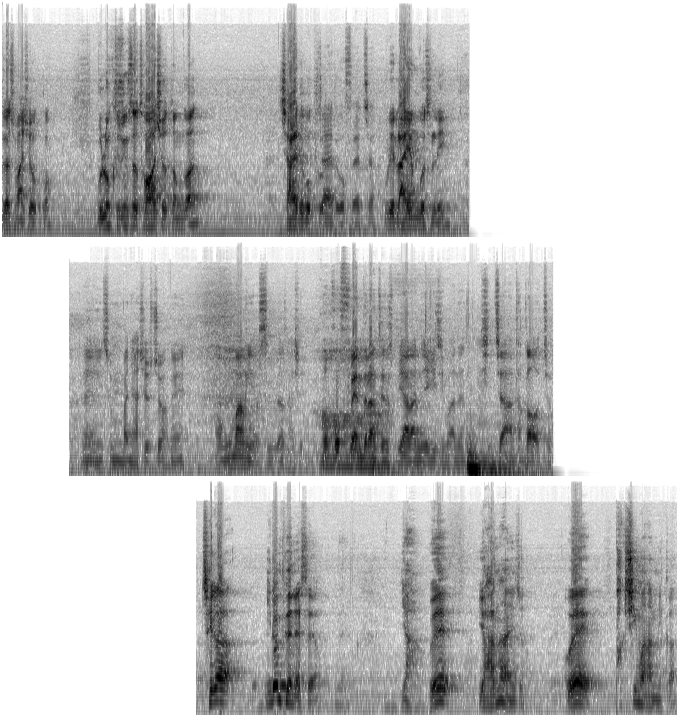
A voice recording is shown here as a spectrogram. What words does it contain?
둘 다 좀 아쉬웠고 물론 그 중에서 더 아쉬웠던 건 자이드 고프, 자이드 고프였죠. 우리 라이언 고슬링. 네, 좀 많이 아쉬웠죠. 네. 엉망이었습니다 사실. 아. 뭐 고프 팬들한테는 미안한 얘기지만은 진짜 안타까웠죠. 제가 이런 표현을 했어요. 야, 왜 야는 아니죠? 왜 박치기만 합니까?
